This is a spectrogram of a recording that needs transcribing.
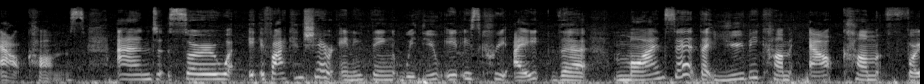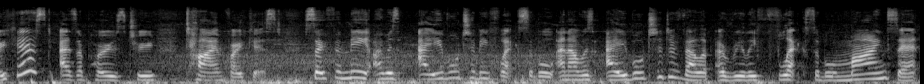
outcomes. And so, if I can share anything with you, it is create the mindset that you become outcome focused as opposed to time focused. So for me, I was able to be flexible and I was able to develop a really flexible mindset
